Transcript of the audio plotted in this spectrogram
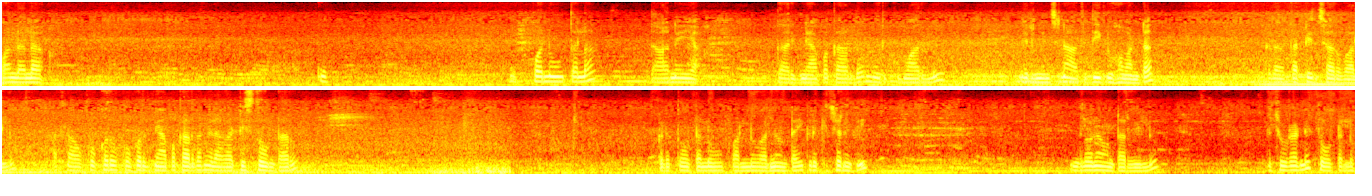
వాళ్ళలా ఉప్పనూతల దానయ్య గారి జ్ఞాపకార్థం వీరి కుమారులు నిర్మించిన అతిథి గృహం అంట ఇక్కడ కట్టించారు వాళ్ళు. అట్లా ఒక్కొక్కరు ఒక్కొక్కరు జ్ఞాపకార్థం ఇలా కట్టిస్తూ ఉంటారు. ఇక్కడ తోటలు పళ్ళు అన్నీ ఉంటాయి. ఇక్కడ కిచెన్ ఇది. ఇందులోనే ఉంటారు వీళ్ళు. ఇక్కడ చూడండి తోటలు.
